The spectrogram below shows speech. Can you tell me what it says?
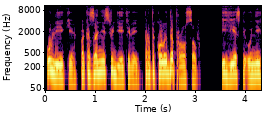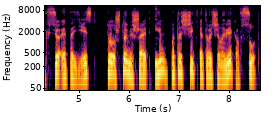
улики, показания свидетелей, протоколы допросов. И если у них все это есть, то что мешает им потащить этого человека в суд?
